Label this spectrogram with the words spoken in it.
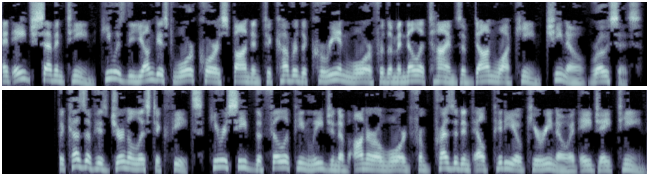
At age 17, he was the youngest war correspondent to cover the Korean War for the Manila Times of Don Joaquin Chino Roces. Because of his journalistic feats, he received the Philippine Legion of Honor Award from President Elpidio Quirino at age 18.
